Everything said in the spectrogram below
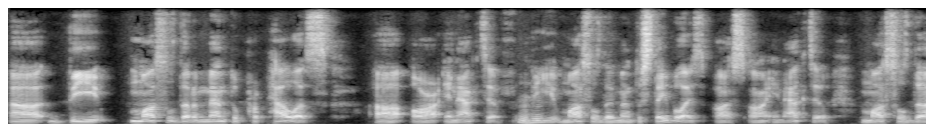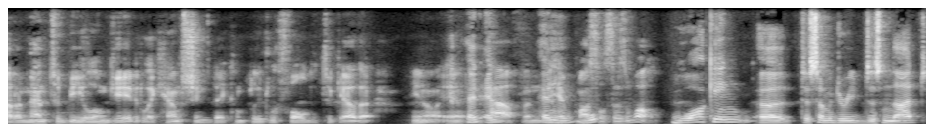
Uh, the muscles that are meant to propel us, uh, are inactive. The muscles that are meant to stabilize us are inactive. Muscles that are meant to be elongated, like hamstrings, they completely folded together, you know, in, in And- and- half, and, the and hip w- muscles as well. Walking uh, to some degree does not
